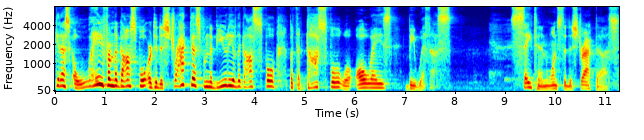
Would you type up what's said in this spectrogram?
get us away from the gospel or to distract us from the beauty of the gospel. But the gospel will always be with us. Satan wants to distract us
